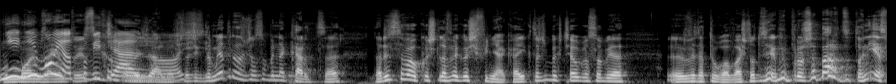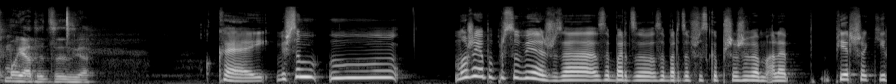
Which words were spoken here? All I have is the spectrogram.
Nie, nie moja odpowiedzialność. odpowiedzialność. gdybym ja teraz wziął sobie na kartce, narysował koślawego świniaka i ktoś by chciał go sobie e, wytatuować, no to jakby proszę bardzo, to nie jest moja decyzja. Okej, okay. wiesz co, mm, może ja po prostu, wiesz, za, za, bardzo, za bardzo wszystko przeżywam, ale pierwsze, kil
